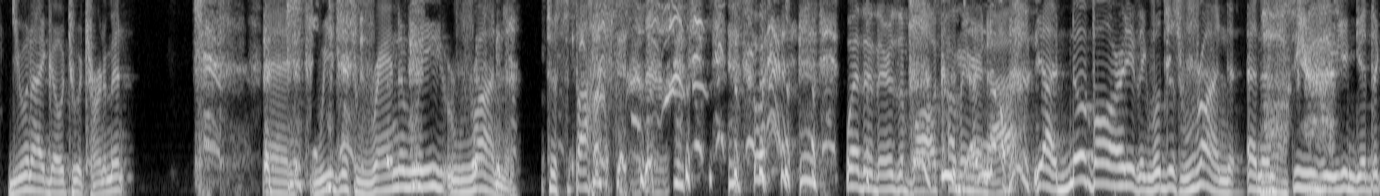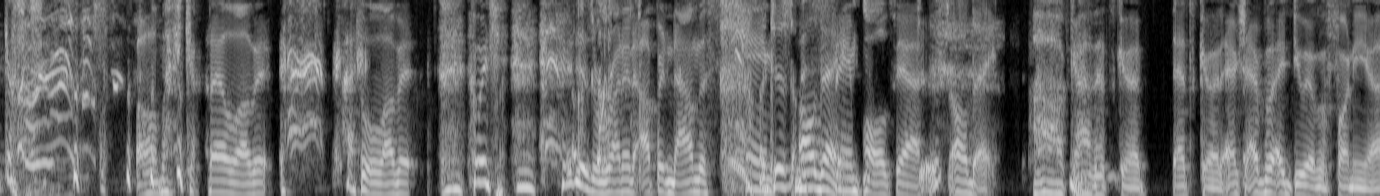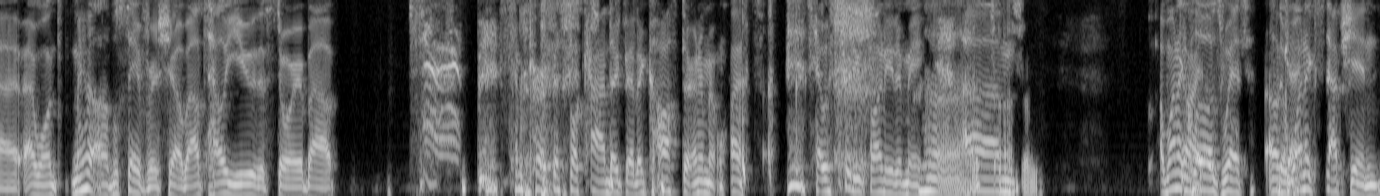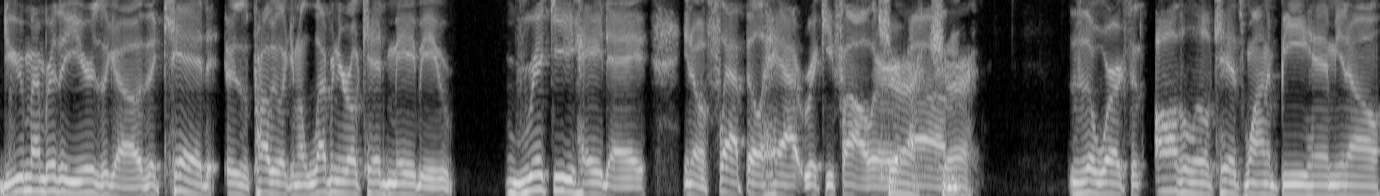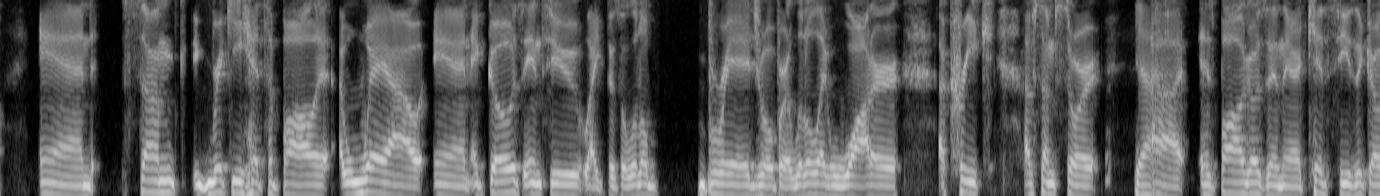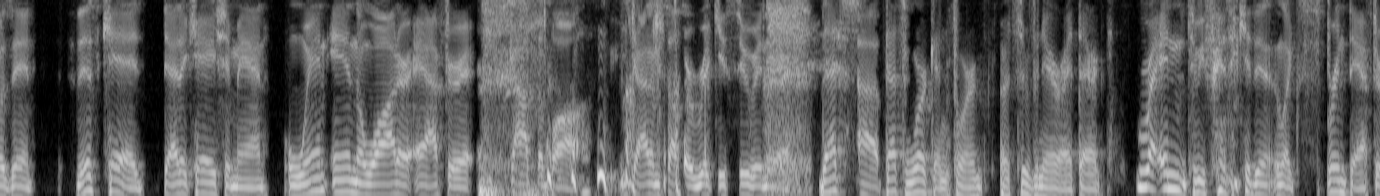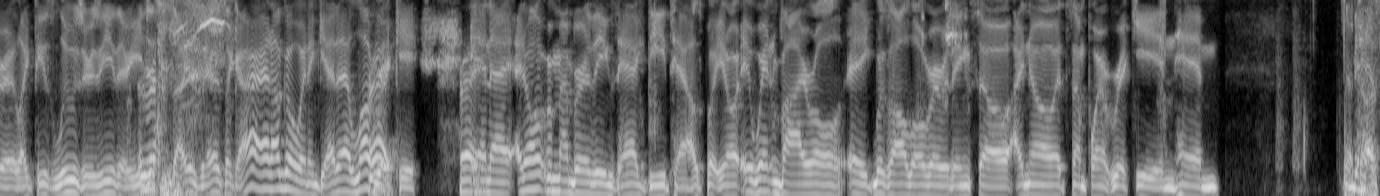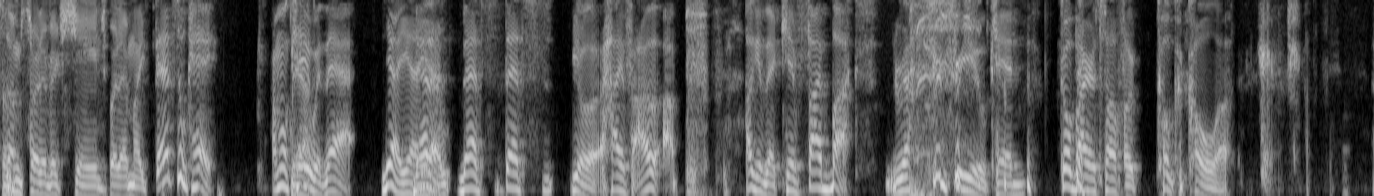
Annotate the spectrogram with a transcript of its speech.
You and I go to a tournament, and we just randomly run to spots. whether there's a ball coming or No, not. yeah, no ball or anything. We'll just run and then Oh, see who we can get to come. Oh my god, I love it. I love it. Which just running up and down the same, Just all day. same holes. Yeah. Just all day. Oh god, that's good. That's good. Actually, I, have, I do have a funny. Uh, I won't. Maybe I'll, we'll save for a show, but I'll tell you the story about some purposeful conduct at a golf tournament once. That was pretty funny to me. Oh, that's Um, awesome. I want to close with the one exception. Do you remember the years ago? The kid, it was probably like an 11 year old kid, maybe Rickie Heyday, you know, flat bill hat, Rickie Fowler. Sure, um, sure. The works, and all the little kids want to be him, you know, and some Rickie hits a ball way out and it goes into like there's a little bridge over a little like water, a creek of some sort Yeah. uh, his ball goes in there. Kid sees it goes in. This kid, dedication, man, went in the water after it, got the ball, got himself a Rickie souvenir. that's uh, that's working for a souvenir right there. Right, and to be fair, the kid didn't like sprint after it like these losers either. He just saw there. It's like, all right, I'll go in and get it. I love Right. Rickie, Right. and I, I don't remember the exact details, but you know, it went viral. It was all over everything. So I know at some point Rickie and him That's have awesome. some sort of exchange, but I'm like, that's okay. I'm okay Yeah. with that. yeah, yeah, that yeah. uh, that's that's you know high five. I'll, I'll, give that kid five bucks. Right. Good for you, kid. Go buy yourself a Coca Cola.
